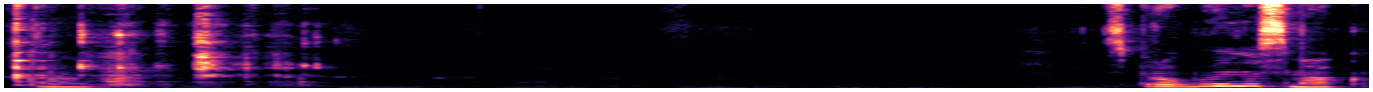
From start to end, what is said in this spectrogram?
Так. Спробую на смак.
